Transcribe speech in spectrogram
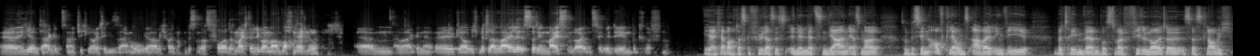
Äh, hier und da gibt es natürlich Leute, die sagen, oh, ja, habe ich heute noch ein bisschen was vor, das mache ich dann lieber mal am Wochenende. Ähm, aber generell glaube ich, mittlerweile ist so den meisten Leuten CBD ein Begriff. Ne? Ja, ich habe auch das Gefühl, dass es in den letzten Jahren erstmal so ein bisschen Aufklärungsarbeit irgendwie betrieben werden musste, weil für viele Leute ist das, glaube ich,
